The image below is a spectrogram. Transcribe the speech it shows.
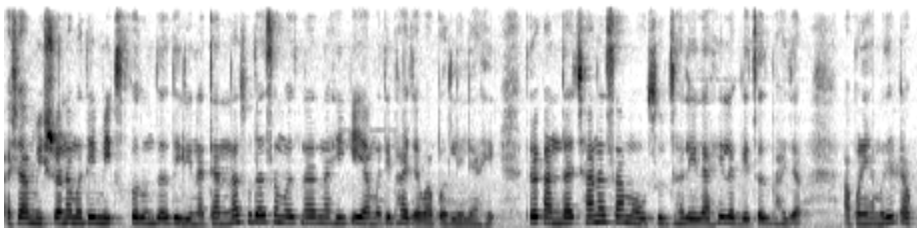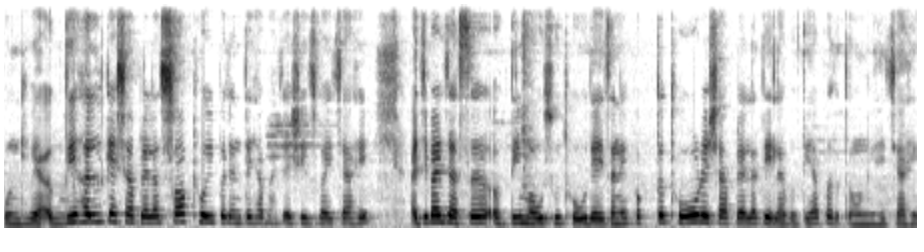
अशा मिश्रणामध्ये मिक्स करून जर दिली ना त्यांनासुद्धा समजणार नाही की यामध्ये भाज्या वापरलेल्या आहे तर कांदा छान असा मऊसूद झालेला आहे लगेचच भाज्या. आपण यामध्ये टाकून घेऊया. अगदी हलक्याशा आपल्याला सॉफ्ट होईपर्यंत ह्या भाज्या शिजवायच्या आहे अजिबात जास्त अगदी मऊसूत होऊ द्यायचा नाही. फक्त थोड्याशा आपल्याला तेलावरती ह्या परतवून घ्यायच्या आहे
